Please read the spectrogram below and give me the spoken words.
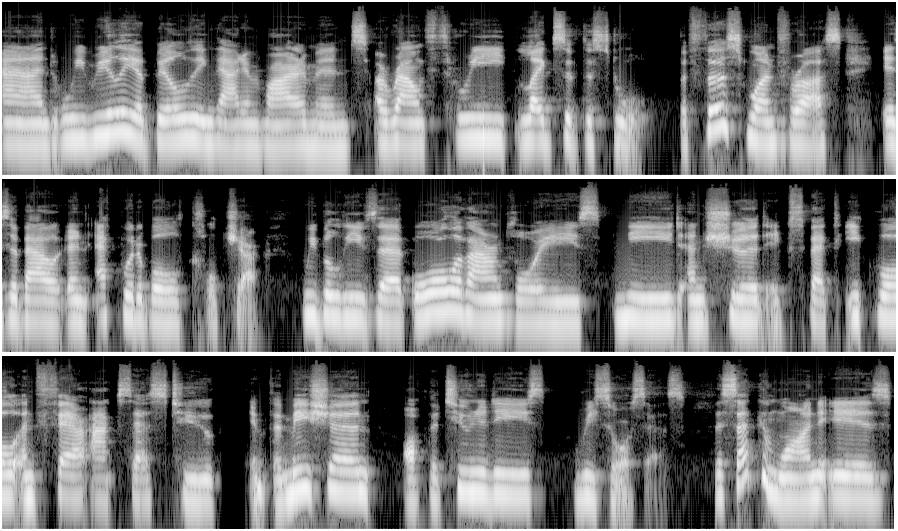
And we really are building that environment around three legs of the stool. The first one for us is about an equitable culture. We believe that all of our employees need and should expect equal and fair access to information, opportunities, resources. The second one is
